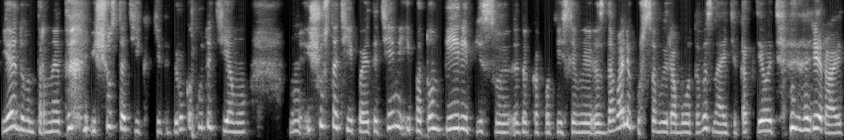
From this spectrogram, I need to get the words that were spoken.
Я иду в интернет, ищу статьи какие-то, беру какую-то тему, ищу статьи по этой теме и потом переписываю. Это как вот если вы сдавали курсовые работы, вы знаете, как делать рерайт.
